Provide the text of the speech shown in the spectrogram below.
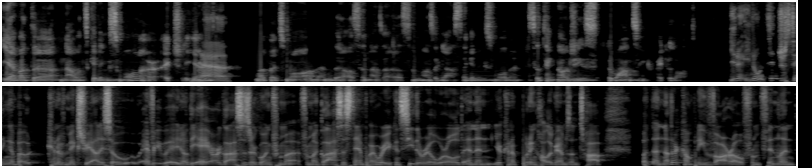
Yeah, but uh, now it's getting smaller, actually. Yeah. yeah. Not quite small, and uh, also another some other glasses are getting smaller. So technology is advancing quite a lot. You know, you know what's interesting about kind of mixed reality. So every, you know, the AR glasses are going from a from a glasses standpoint where you can see the real world, and then you're kind of putting holograms on top. But another company, Varjo from Finland,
